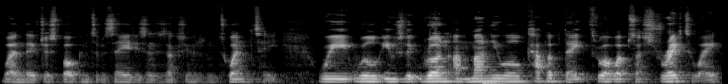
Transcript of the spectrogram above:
when they've just spoken to Mercedes and it's actually 120, we will usually run a manual cap update through our website straight away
